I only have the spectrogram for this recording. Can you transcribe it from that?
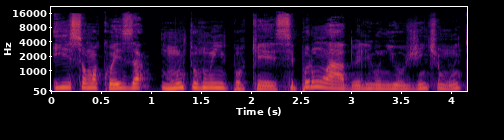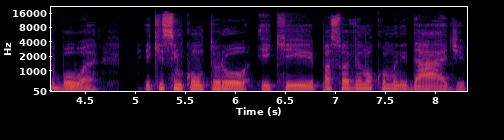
E isso é uma coisa muito ruim, porque se por um lado ele uniu gente muito boa e que se encontrou e que passou a ver uma comunidade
